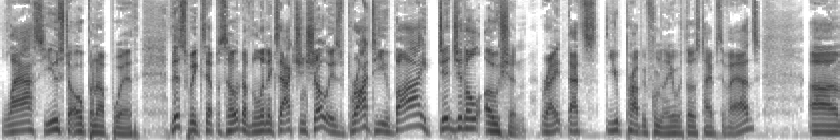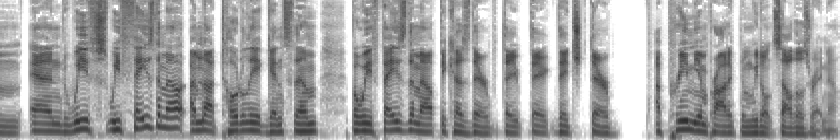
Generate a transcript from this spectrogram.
Last used to open up with this week's episode of the Linux Action Show is brought to you by DigitalOcean, right? That's you're probably familiar with those types of ads. Um, and we've we've phased them out. I'm not totally against them, but we've phased them out because they're they they they they're a premium product and we don't sell those right now.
